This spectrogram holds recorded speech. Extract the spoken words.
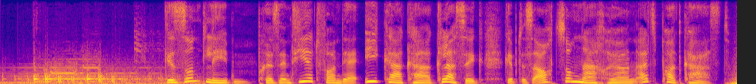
Gesund Leben, präsentiert von der IKK Klassik, gibt es auch zum Nachhören als Podcast.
